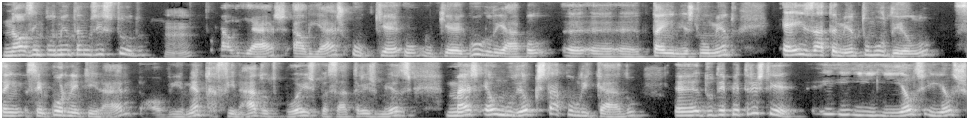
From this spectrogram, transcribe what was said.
nós implementamos isso tudo. Uhum. Aliás, aliás o, que a, o, o, que a Google e a Apple uh, uh, têm neste momento é exatamente o modelo, sem, sem pôr nem tirar, obviamente refinado depois, passado três meses, mas é um modelo que está publicado uh, do DP3T e, e, e eles, e eles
